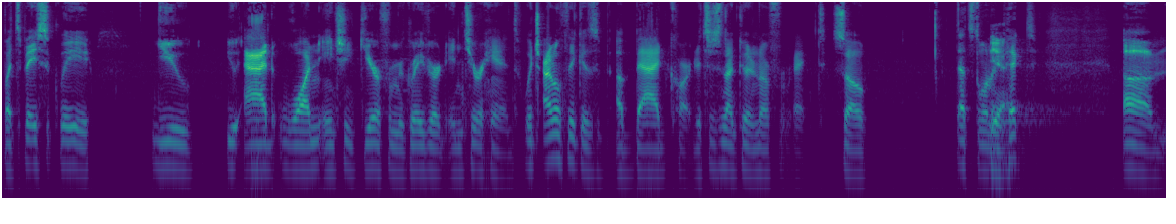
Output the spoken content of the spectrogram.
but it's basically you you add one Ancient Gear from your graveyard into your hand, which I don't think is a bad card. It's just not good enough for ranked. So that's the one Yeah. I picked. Um,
